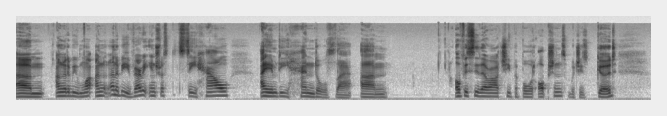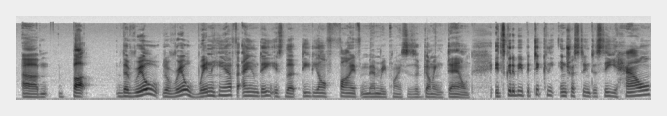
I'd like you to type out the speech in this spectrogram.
Um, I'm gonna be I'm gonna be very interested to see how AMD handles that. Um, obviously, there are cheaper board options, which is good, um, but the real the real win here for AMD is that DDR5 memory prices are going down. It's going to be particularly interesting to see how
